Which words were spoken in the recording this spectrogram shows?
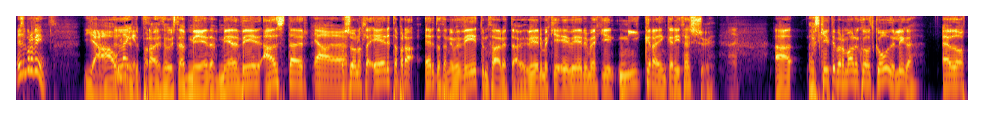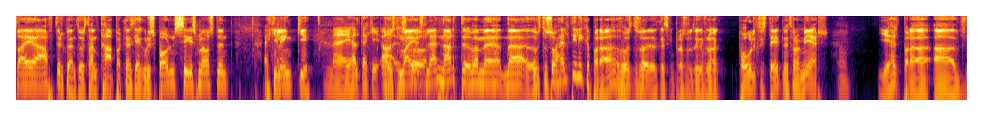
Finnst það bara fínt? Já, like ég it. veit bara, þú veist, að með, með við aðstæður Já, já, já. og svo náttúrulega er þetta bara, er þetta þannig, við vitum það auðvitað, við erum ekki, við erum ekki nýgræðingar í þessu Nei. að það skiptir bara máli hvað þú ert góður líka ef þú átt að eiga afturkvæm, þú veist, hann tapar kannski einhverju sponsi í smástund, ekki lengi. Nei, ég held ekki. Þú veist, Majas Lennart var með, hérna, þú veist, og svo held ég líka bara, þú veist, og svo er þetta kannski bara svolítið svona politisk statement frá mér. Ég held bara að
